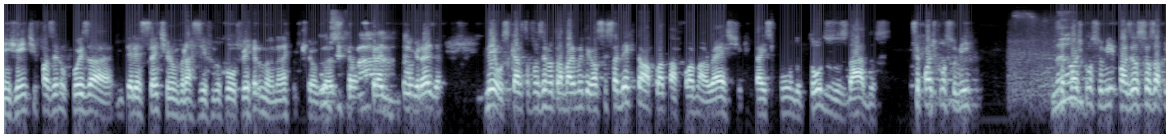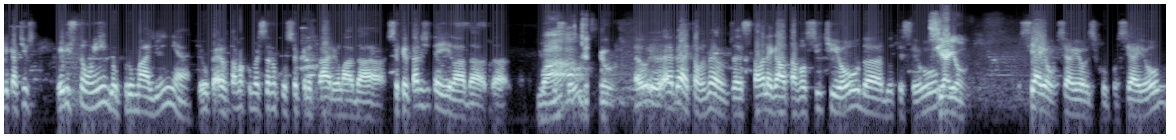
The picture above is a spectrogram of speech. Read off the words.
tem gente fazendo coisa interessante no Brasil, no governo, né? Porque o Brasil tem uma crédito tão grande. Meu, os caras estão fazendo um trabalho muito legal. Você sabia que tem uma plataforma REST que está expondo todos os dados você pode consumir. Não. Você pode consumir, fazer os seus aplicativos. Eles estão indo para uma linha. Eu estava conversando com o secretário lá da. Secretário de TI lá da. da Uau! TCU. Eu, é, é, estava legal. Estava o CTO da, do TCU. CIO. CIO, CIO, desculpa. CIO,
